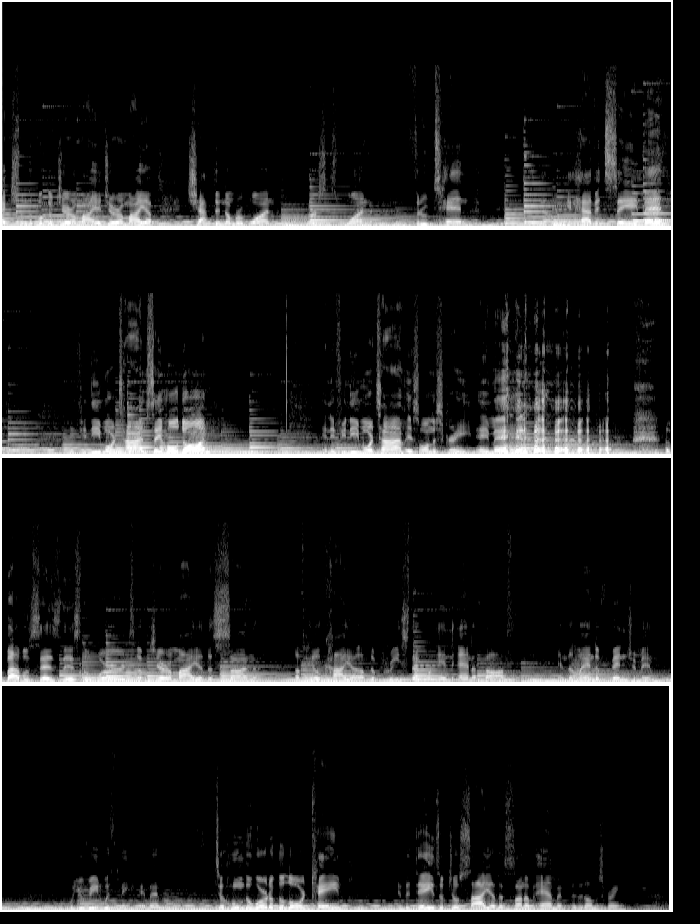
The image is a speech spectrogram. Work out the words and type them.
text from the book of Jeremiah, Jeremiah chapter number 1, verses 1 through 10. And uh, when you have it, say amen. If you need more time, say hold on. And if you need more time, it's on the screen. Amen. the Bible says this the words of Jeremiah, the son of Hilkiah, of the priests that were in Anathoth in the land of Benjamin. Will you read with me? Amen. To whom the word of the Lord came days of Josiah, the son of Amon. Is it on the screen?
